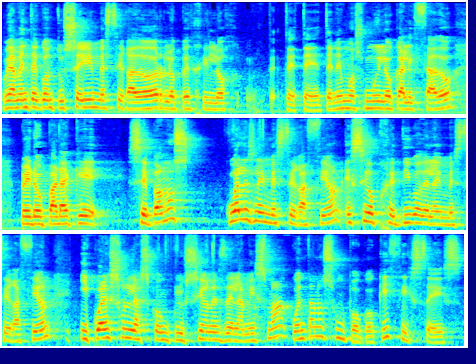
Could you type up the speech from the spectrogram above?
obviamente con tu sello investigador, López Gil, te, tenemos muy localizado, pero para que sepamos cuál es la investigación, ese objetivo de la investigación y cuáles son las conclusiones de la misma, cuéntanos un poco, ¿qué hicisteis?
